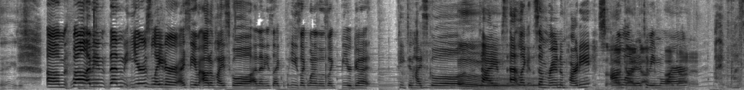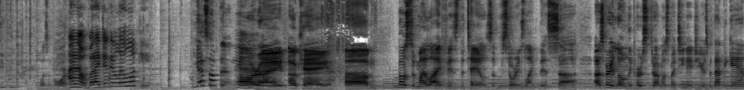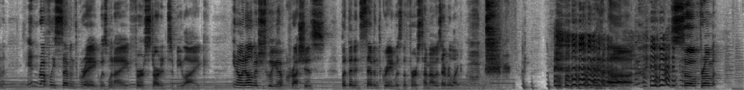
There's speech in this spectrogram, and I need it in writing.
That's it. You just... Um, well, I mean, then years later, I see him out of high school, and then he's like, he's like one of those like beer gut, peaked in high school Ooh. types at like some random party. So, I okay, wanted it to be it. more, I got it. but it wasn't. Wasn't more. I know, but I did get a little lucky. You got something. All right. Okay. Um, most of my life is the tales of stories like this. Uh, I was a very lonely person throughout most of my teenage years, but that began in roughly seventh grade. Was when I first started to be like, you know, in elementary school you have crushes, but then in seventh grade was the first time I was ever like. Uh, so from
